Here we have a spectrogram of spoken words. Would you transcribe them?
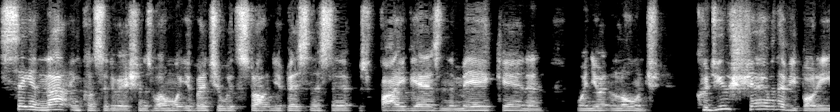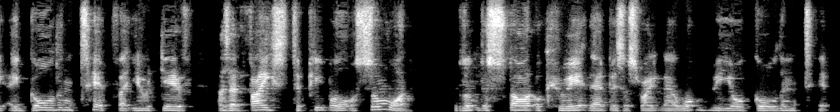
Seeing that in consideration as well, and what you've mentioned with starting your business, and it was five years in the making, and when you went to launch, could you share with everybody a golden tip that you would give as advice to people or someone looking to start or create their business right now, what would be your golden tip?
